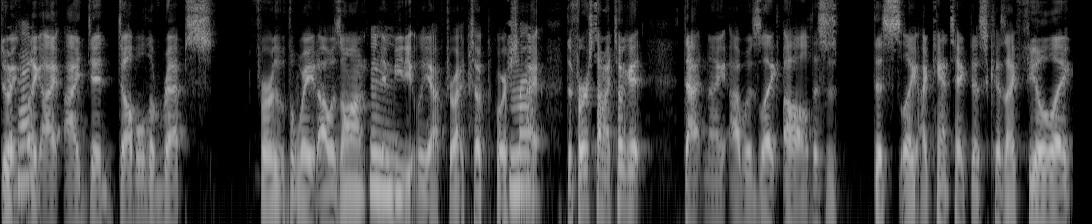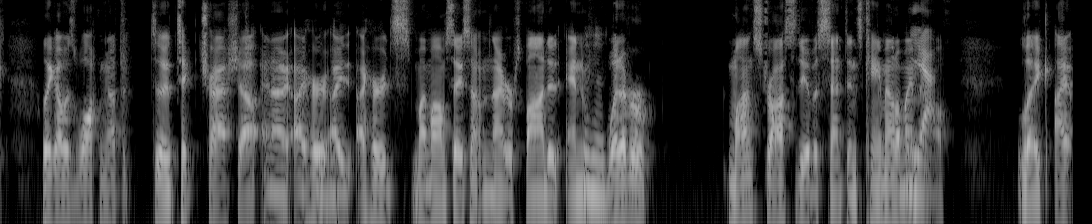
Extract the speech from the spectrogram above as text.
doing Okay. like I I did double the reps for the weight I was on Mhm. immediately after I took the course. My- I, the first time I took it that night, I was like, oh, this is this like I can't take this because I feel like like I was walking out to, to take the trash out and I I heard I I heard my mom say something and I responded and Mhm. whatever monstrosity of a sentence came out of my Yeah. mouth like i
